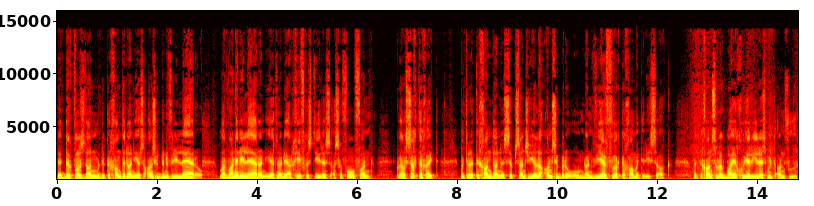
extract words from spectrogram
Nou dikwels dan moet dit 'n gante dan eers aansoek doen vir die leer, maar wanneer die leer dan eers na die argief gestuur is as gevolg van kwelsigtigheid, moet hulle te gaan dan 'n substansiële aansoek bring om dan weer voort te gaan met hierdie saak. Dat te gaan sal ook baie goeie redes moet aanvoer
